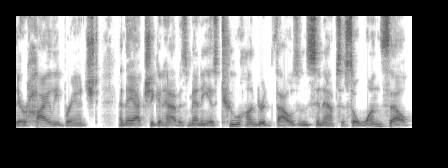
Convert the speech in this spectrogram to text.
They're highly branched and they actually can have as many as 200,000 synapses. So one cell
